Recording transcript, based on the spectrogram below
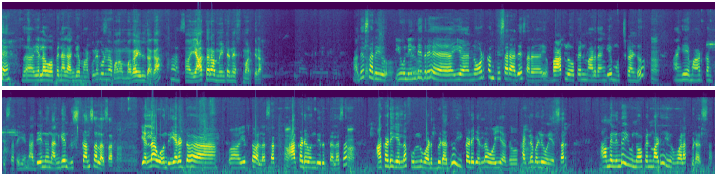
ಎಲ್ಲ ಓಪನ್ ಆಗಿ ಹಂಗೆ ಮಾಡ್ತೀವಿ ಮಗ ಇಲ್ದಾಗ ಯಾವ ತರ ಮೇಂಟೆನೆನ್ಸ್ ಮಾಡ್ತೀರಾ? ಅದೇ ಸರ್ ಇವ್ ಇಲ್ದಿದ್ರೆ ಯ- ನೋಡ್ಕೊಂತೀವಿ ಸರ್ ಅದೇ ಸರ್ ಬಾಕ್ಲು ಓಪನ್ ಮಾಡ್ದಂಗೆ ಮುಚ್ಕೊಂಡು. ಹಂಗೆ ಮಾಡ್ಕೊಂತೀವಿ ಸರ್ ಏನು ಅದೇನು ನನಗೇನು ರಿಸ್ಕ್ ಅನ್ಸಲ್ಲ ಸರ್. ಎಲ್ಲ ಒಂದು ಎರಡು ಇರ್ತಾವಲ್ಲ ಸರ್ ಆ ಕಡೆ ಒಂದು ಇರುತ್ತಲ್ಲ ಸರ್. ಆ ಕಡೆಗೆಲ್ಲ ಫುಲ್ ಒಡೆದ್ ಬಿಡೋದು ಈ ಕಡೆಗೆಲ್ಲ ಒಯ್ಯೋದು ಕಡಲೆಬಳ್ಳಿ ಒಯ್ಯೋದು ಸರ್. ಆಮೇಲಿಂದ ಇವ್ನ ಓಪನ್ ಮಾಡಿ ಒಳಕ್ ಬಿಡೋದು ಸರ್.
